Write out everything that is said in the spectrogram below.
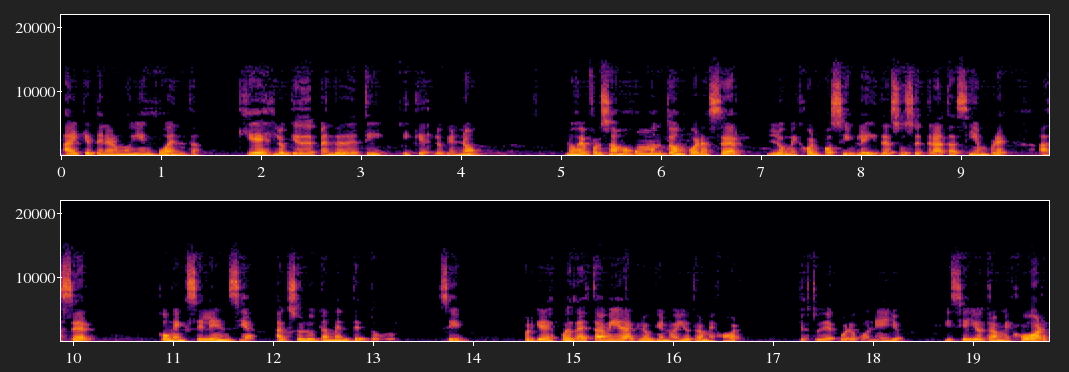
hay que tener muy en cuenta qué es lo que depende de ti y qué es lo que no. Nos esforzamos un montón por hacer lo mejor posible y de eso se trata siempre, hacer con excelencia absolutamente todo, ¿sí? Porque después de esta vida creo que no hay otra mejor, yo estoy de acuerdo con ello, y si hay otra mejor,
